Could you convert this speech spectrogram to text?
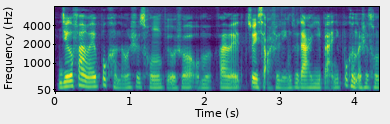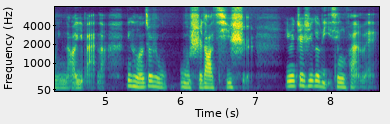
你这个范围不可能是从，比如说我们范围最小是零，最大是一百，你不可能是从零到一百的，你可能就是五十到七十，因为这是一个理性范围，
